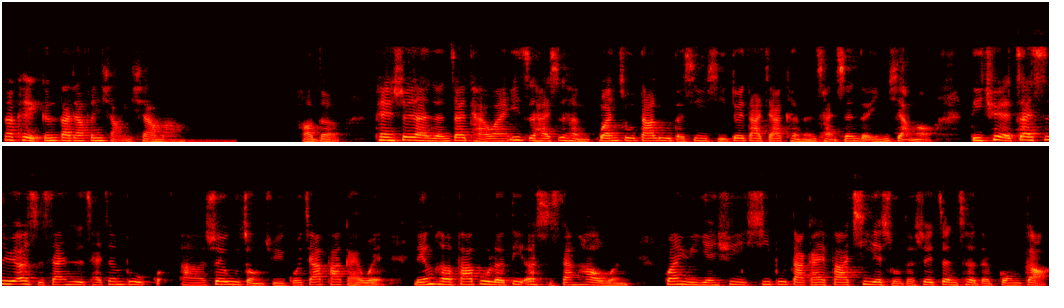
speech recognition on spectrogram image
那可以跟大家分享一下吗？好的虽然人在台湾，一直还是很关注大陆的信息对大家可能产生的影响哦。的确，在四月二十三日，财政部呃税务总局、国家发改委联合发布了第二十三号文。关于延续西部大开发企业所得税政策的公告，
